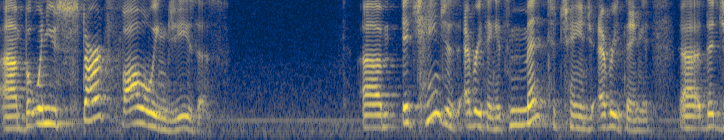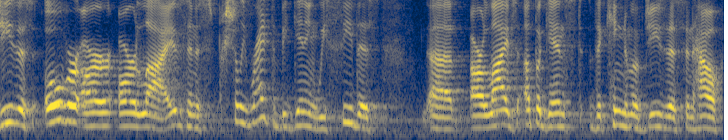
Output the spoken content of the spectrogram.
Um, but when you start following Jesus, um, it changes everything. It's meant to change everything. Uh, that Jesus, over our, our lives, and especially right at the beginning, we see this uh, our lives up against the kingdom of Jesus and how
